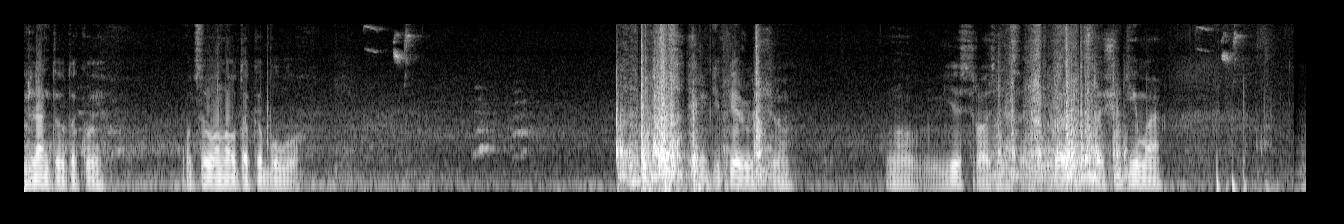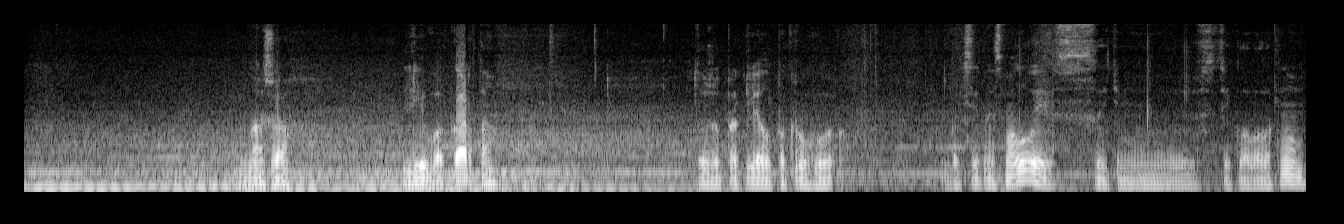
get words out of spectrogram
гляньте отакой. Оце воно отаке було. И теперь все. Ну, есть разница. Разница ощутимая. Наша лива карта. Тоже проклеил по кругу бокситной смолой с этим э, стекловолокном.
